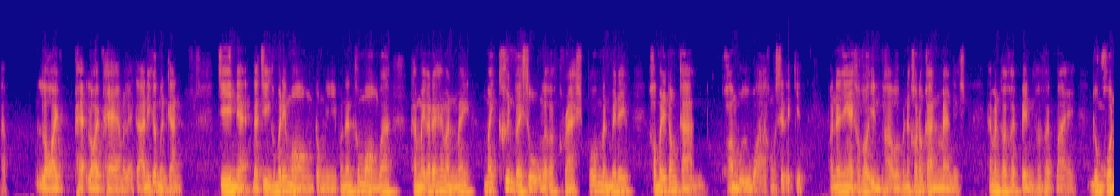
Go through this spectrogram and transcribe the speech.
แบบลอยแพลอยแพมาเลย แต่อันนี้ก็เหมือนกัน จีนเนี่ยแต่จีนเขาไม่ได้มองตรงนี้ เพราะนั้นเขามองว่าทำไงก็ได้ให้มันไม่ไม่ขึ้นไปสูงแล้วก็ crash เพราะว่ามันไม่ได้เขาไม่ได้ต้องการความหวือหวาของเศรษฐกิจ เพราะนั้นยังไงเขาก็ in power เพราะนั้นเขาต้องการ manage ให้มันค่อยๆเป็น ค่อยๆไป ทุกคน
